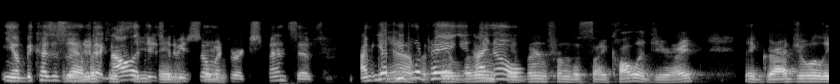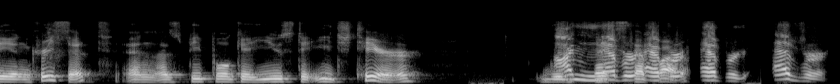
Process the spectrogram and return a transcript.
you know, because this is Yeah, a new technology, it's going to be so much more expensive. I mean, yeah, people are but they paying it. I know. They learn from the psychology, right? They gradually increase it, and as people get used to each tier, I'm never, ever, up- ever, ever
